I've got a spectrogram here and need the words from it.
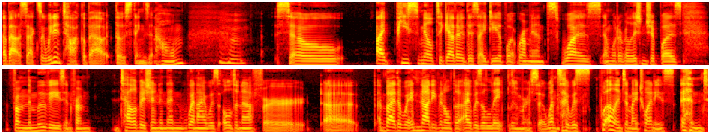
about sex. Like we didn't talk about those things at home. So I piecemealed together this idea of what romance was and what a relationship was from the movies and from television. And then when I was old enough, or uh, and by the way, not even old, I was a late bloomer. So once I was well into my 20s and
